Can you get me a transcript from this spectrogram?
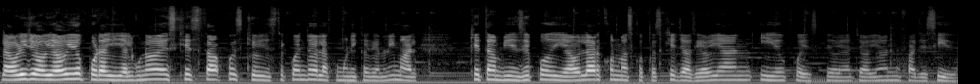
Laura, yo había oído por ahí alguna vez que está, pues que oí este cuento de la comunicación animal, que también se podía hablar con mascotas que ya se habían ido, pues que ya habían fallecido.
